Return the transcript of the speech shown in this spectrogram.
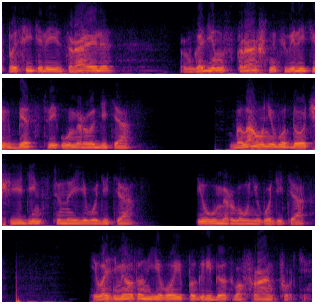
спасителя Израиля, в годину страшных великих бедствий умерло дитя. Была у него дочь, единственное его дитя, и умерло у него дитя. И возьмет он его и погребет во Франкфурте.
